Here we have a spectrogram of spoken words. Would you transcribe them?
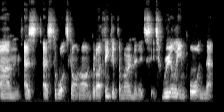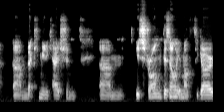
um, as as to what's going on. But I think at the moment, it's it's really important that um, that communication um, is strong. There's only a month to go.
